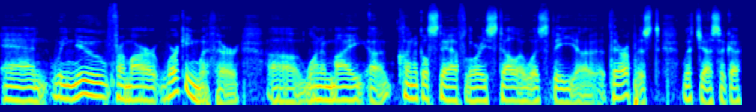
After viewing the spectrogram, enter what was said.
And we knew from our working with her, uh, one of my clinical staff, Lori Stella, was the therapist therapist with Jessica,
